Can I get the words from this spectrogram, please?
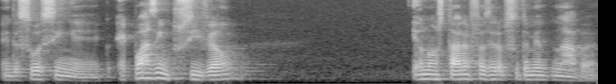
ainda sou assim. É, é quase impossível eu não estar a fazer absolutamente nada.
